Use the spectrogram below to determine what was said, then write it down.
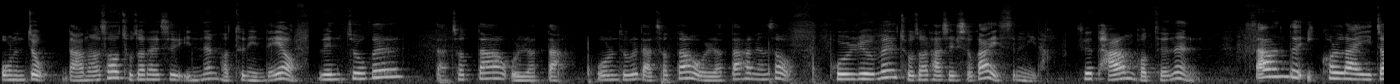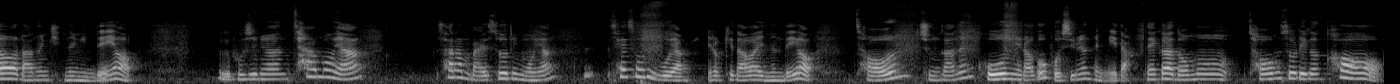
오른쪽 나눠서 조절할 수 있는 버튼인데요. 왼쪽을 낮췄다 올렸다 오른쪽을 낮췄다 올렸다 하면서 볼륨을 조절하실 수가 있습니다. 그 다음 버튼은 사운드 이퀄라이저라는 기능인데요. 여기 보시면 차 모양, 사람 말소리 모양, 새소리 모양 이렇게 나와 있는데요. 저음, 중간은 고음이라고 보시면 됩니다. 내가 너무 저음 소리가 커.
